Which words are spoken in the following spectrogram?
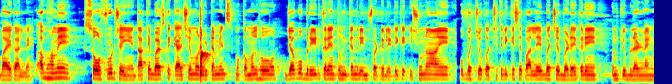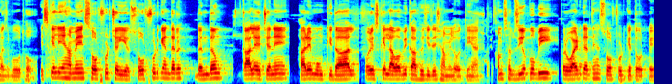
बाय कर लें। अब हमें सॉफ्ट फ़ूड चाहिए, ताकि बर्ड्स के कैल्शियम और विटामिन मुकम्मल हो। जब वो ब्रीड करें तो उनके अंदर इनफर्टिलिटी के इशू ना आए। वो बच्चों को अच्छी तरीके से पाले, बच्चे बड़े करें, उनकी ब्लड लाइन मज़बूत हो। इसके लिए हमें सॉफ्ट फ़ूड चाहिए। सॉफ्ट फ़ूड के अंदर गंदम काले चने, हरे मूंग की दाल और इसके अलावा भी काफ़ी चीज़ें शामिल होती हैं। हम सब्जियों को भी प्रोवाइड करते हैं सॉफ्ट फ़ूड के तौर पे।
